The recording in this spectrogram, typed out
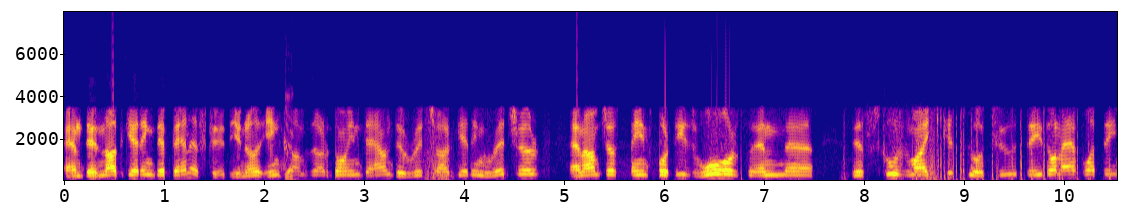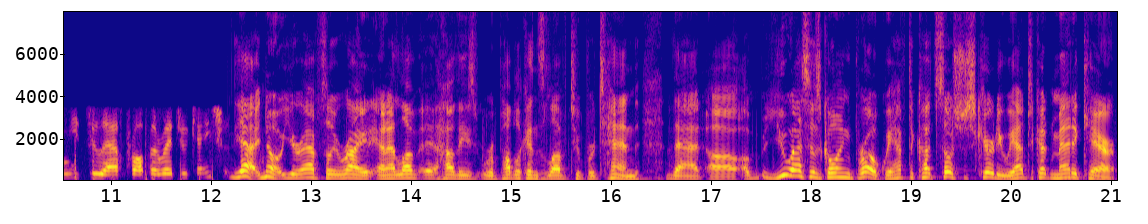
and they're not getting the benefit. You know, incomes are going down. The rich are getting richer, and I'm just paying for these wars and uh, the schools my kids go to. They don't have what they need to have proper education. Yeah, no, you're absolutely right, and I love uh, how these Republicans love to pretend that uh, U.S. is going broke. We have to cut Social Security. We have to cut Medicare,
